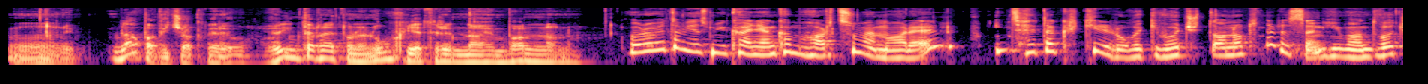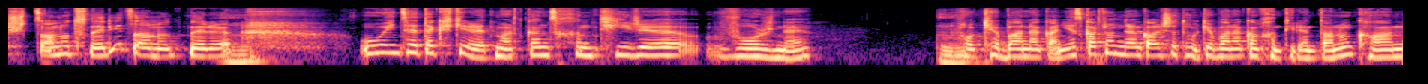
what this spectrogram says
լավ է վիճակները ինտերնետ ունեն ուղիղ եթեր են նայում բանն անում որովհետև ես մի քանի անգամ հարցում եմ արել ինձ հետաքրքիր էր ուղղակի ոչ ծանոթներս են հիվանդ ոչ ծանոթների ծանոթները ու ինձ հետաքրքիր է այդ մարդկանց խնդիրը ո՞րն է հոգեբանական։ Ես կարծում եմ նրանք ավելի շատ հոգեբանական խնդիր են տանում, քան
